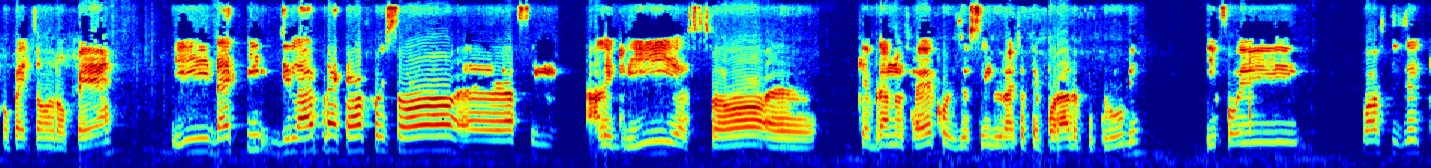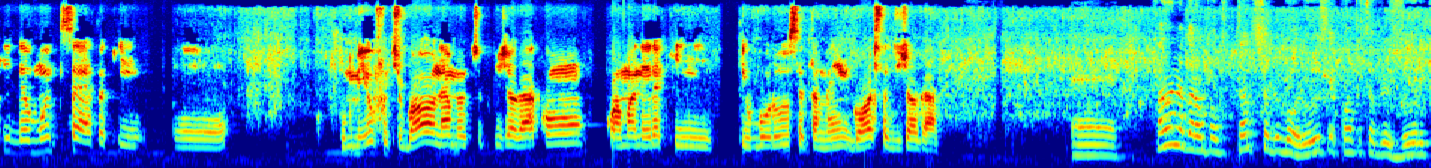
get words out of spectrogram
competição europeia. E daqui, de lá para cá foi só, é, assim, alegria, só é, quebrando os recordes, assim, durante a temporada para o clube. E foi, posso dizer que deu muito certo aqui. É, o meu futebol, né, o meu tipo de jogar com com a maneira que, que o Borussia também gosta de jogar. É, falando agora um pouco tanto sobre o Borussia, quanto sobre o Zurich,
